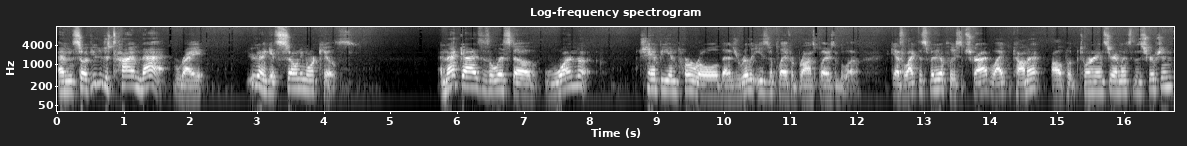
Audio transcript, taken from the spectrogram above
And so if you can just time that right, you're going to get so many more kills. And that, guys, is a list of one champion per role that is really easy to play for bronze players and below. If you guys like this video, please subscribe, like, comment. I'll put Twitter and Instagram links in the description.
